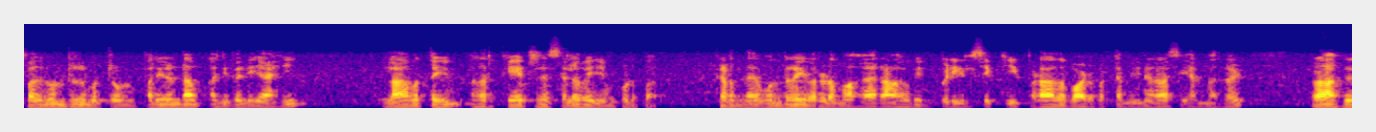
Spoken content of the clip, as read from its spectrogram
பதினொன்று மற்றும் பனிரெண்டாம் அதிபதியாகி லாபத்தையும் அதற்கேற்ற செலவையும் கொடுப்பார். கடந்த ஒன்றரை வருடமாக ராகுவின் பிடியில் சிக்கி படாத பாடுபட்ட மீனராசி அன்பர்கள் ராகு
